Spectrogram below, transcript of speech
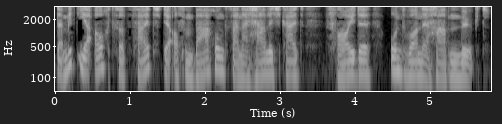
damit ihr auch zur Zeit der Offenbarung seiner Herrlichkeit Freude und Wonne haben mögt.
